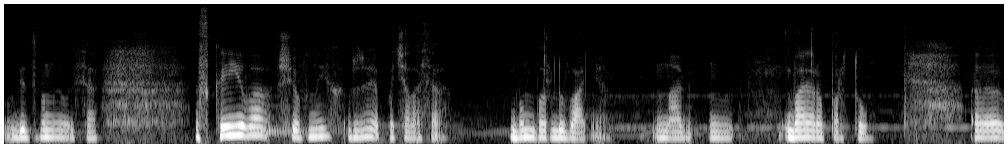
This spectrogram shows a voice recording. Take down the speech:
віддзвонилися з Києва, що в них вже почалося бомбардування на, в аеропорту. Е,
